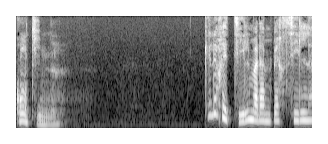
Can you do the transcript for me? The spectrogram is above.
Contine. Quelle heure est-il, Madame Persil?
